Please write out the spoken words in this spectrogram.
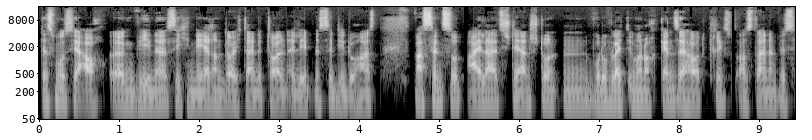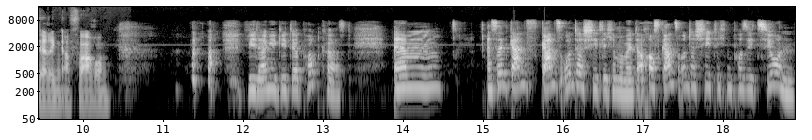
das muss ja auch irgendwie ne, sich nähren durch deine tollen Erlebnisse, die du hast. Was sind so Highlights, Sternstunden, wo du vielleicht immer noch Gänsehaut kriegst aus deiner bisherigen Erfahrung? Wie lange geht der Podcast? Ähm, es sind ganz, ganz unterschiedliche Momente, auch aus ganz unterschiedlichen Positionen.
